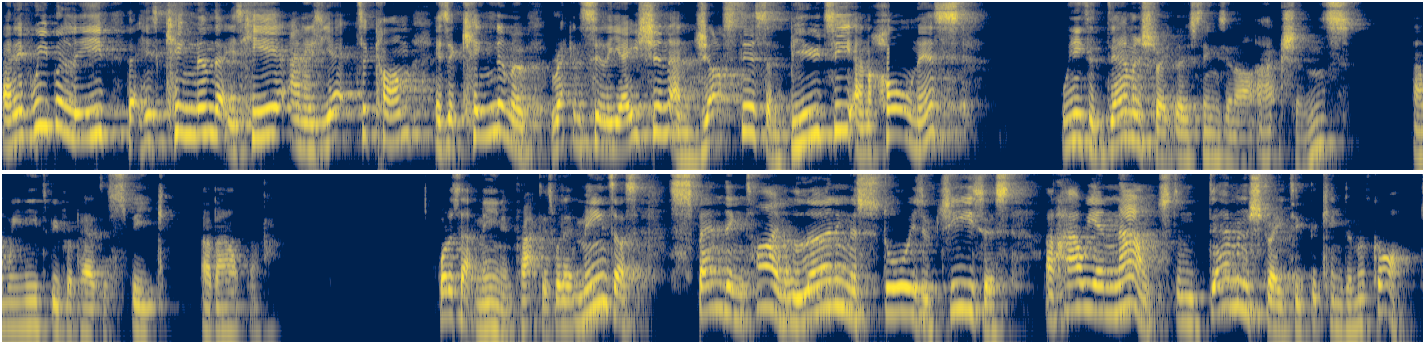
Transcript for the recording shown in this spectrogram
and if we believe that his kingdom that is here and is yet to come is a kingdom of reconciliation and justice and beauty and wholeness, we need to demonstrate those things in our actions and we need to be prepared to speak about them. What does that mean in practice? Well, it means us spending time learning the stories of Jesus and how he announced and demonstrated the kingdom of God.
